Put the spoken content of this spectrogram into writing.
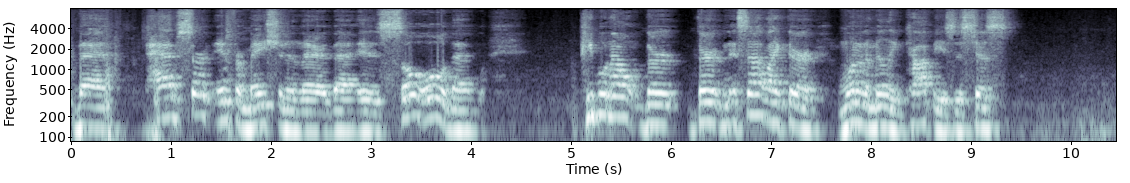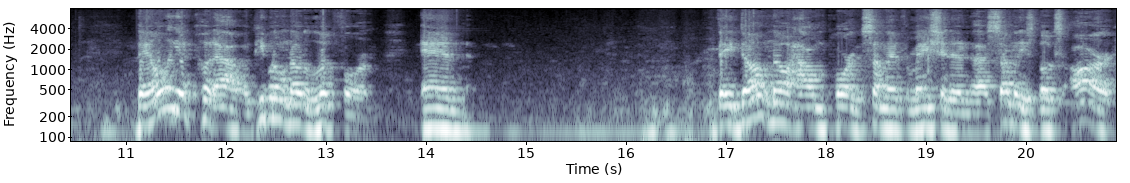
that have certain information in there that is so old that people now they're they're it's not like they're one in a million copies it's just they only get put out and people don't know to look for them and they don't know how important some of the information and uh, some of these books are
